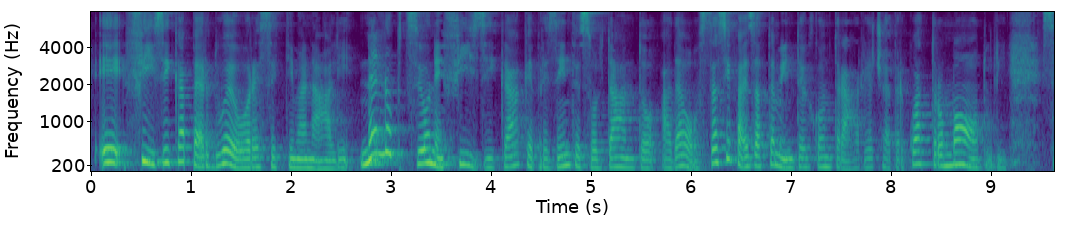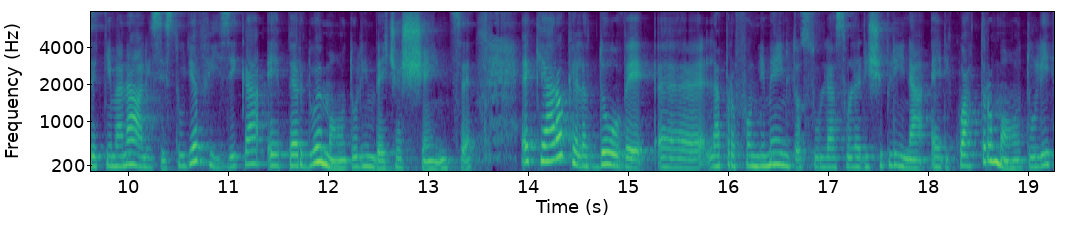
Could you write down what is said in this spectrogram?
e fisica per due ore settimanali. Nell'opzione fisica, che è presente soltanto ad Aosta, si fa esattamente il contrario, cioè per quattro moduli settimanali si studia fisica e per due moduli invece scienze. È chiaro che laddove eh, l'approfondimento sulla, sulla disciplina è di quattro moduli,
